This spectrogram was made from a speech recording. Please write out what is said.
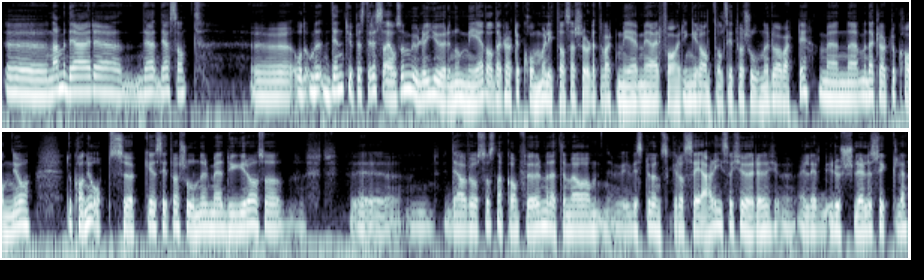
Uh, nei, men det er, eh, det er, det er sant. Uh, og Den type stress er også mulig å gjøre noe med. Da. Det er klart det kommer litt av seg sjøl etter hvert med, med, erfaringer og antall situasjoner du har vært i. Men, uh, men det er klart du kan, jo, du kan jo oppsøke situasjoner med dyr. Altså, uh, det har vi også snakka om før, med dette med å Hvis du ønsker å se elg, så kjøre eller rusle eller sykle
